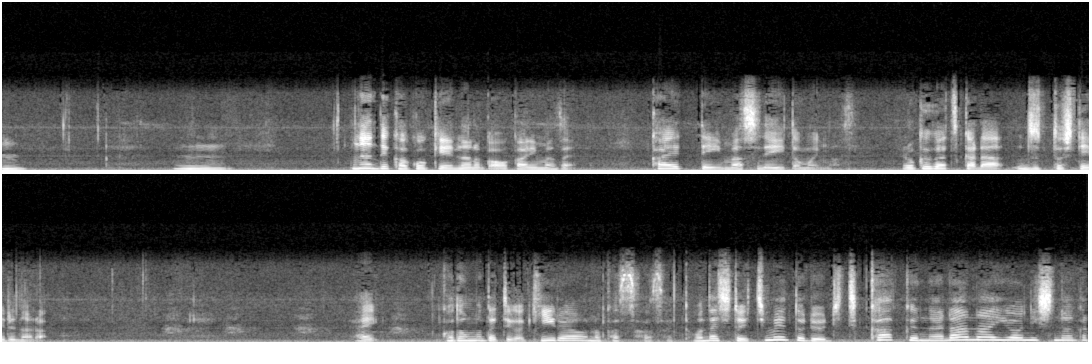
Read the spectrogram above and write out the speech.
うん。うん。なんで過去形なのか分かりません。帰っていますでいいと思います。6月からずっとしているなら。はい。子供たちが黄色い青の傘をさ友達と1メートルより近くならないようにしなが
